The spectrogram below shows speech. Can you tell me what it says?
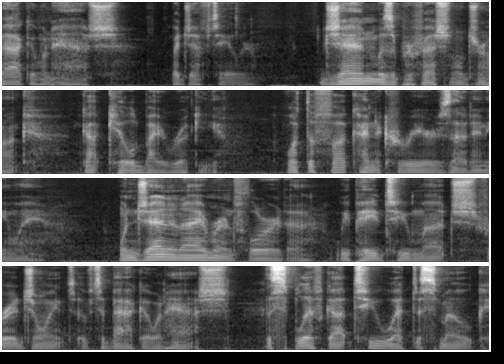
Tobacco and Hash by Jeff Taylor. Jen was a professional drunk, got killed by a rookie. What the fuck kind of career is that anyway? When Jen and I were in Florida, we paid too much for a joint of tobacco and hash. The spliff got too wet to smoke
